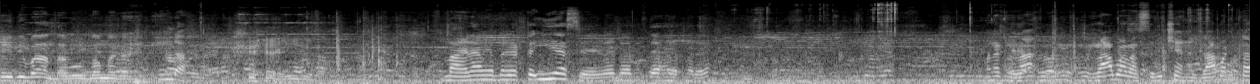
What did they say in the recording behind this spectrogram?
দিয়ে দিবা আন্দা বললাম না কাহিনী না আমি আপনার একটা ই আছে এটা দেখাই আপনারা। মানে রাবার আছে বুঝছেন? রাবারটা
